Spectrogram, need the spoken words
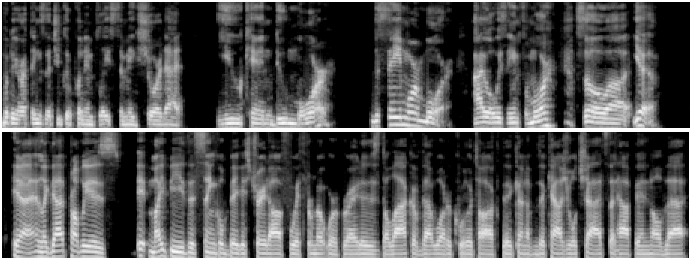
but there are things that you could put in place to make sure that you can do more, the same or more. I always aim for more. So, uh, yeah. Yeah. And like that probably is it might be the single biggest trade-off with remote work right is the lack of that water cooler talk the kind of the casual chats that happen and all that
